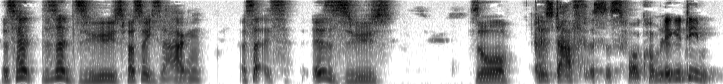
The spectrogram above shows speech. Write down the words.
das ist halt, das ist halt süß, was soll ich sagen? Es ist, es ist süß. So. Es darf, es ist vollkommen legitim.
